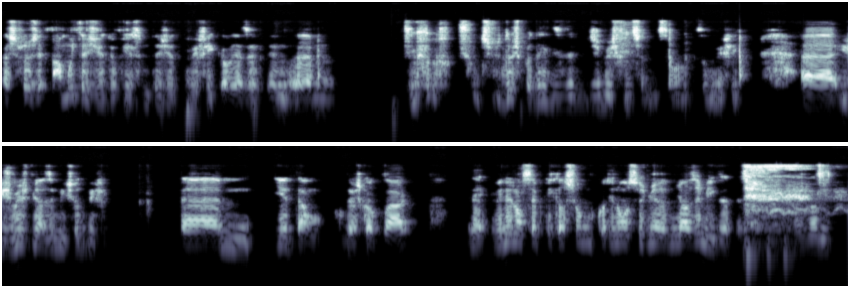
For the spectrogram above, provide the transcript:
As pessoas, há muita gente, eu conheço muita gente que Benfica, aliás, um, os dois padrinhos dos meus filhos são, são do Benfica. Uh, e os meus melhores amigos são do Benfica. Um, e então, como deves calcular, né, eu ainda não sei porque é que eles são, continuam a ser os meus melhores amigos. Até.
